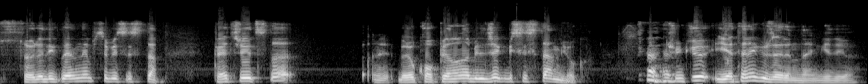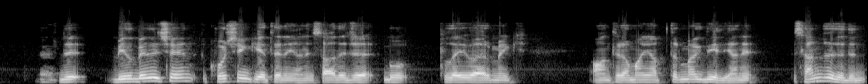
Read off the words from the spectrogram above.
söylediklerinin hepsi bir sistem. Patriots'ta hani böyle kopyalanabilecek bir sistem yok. Çünkü yetenek üzerinden geliyor. Evet. Şimdi Bill Belichick'in coaching yeteneği yani sadece bu play vermek, antrenman yaptırmak değil. Yani sen de dedin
